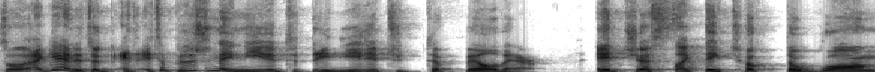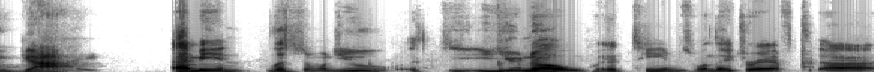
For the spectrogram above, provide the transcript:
So again, it's a it's a position they needed to they needed to, to fill there. It just like they took the wrong guy. I mean, listen, when you you know teams when they draft, uh,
